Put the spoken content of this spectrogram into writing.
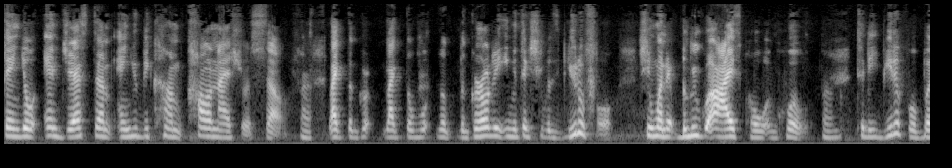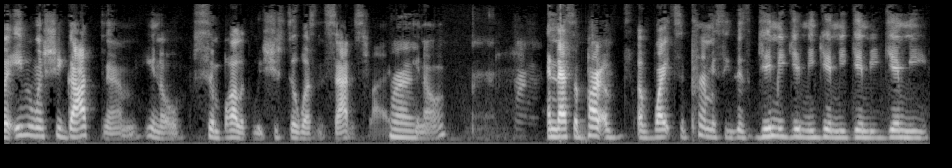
then you'll ingest them and you become colonized yourself. Right. Like the like the, the, the girl didn't even think she was beautiful. She wanted blue eyes, quote unquote, right. to be beautiful. But even when she got them, you know, symbolically, she still wasn't satisfied. Right. You know. And that's a part of, of white supremacy. This gimme, gimme, gimme, gimme, gimme,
